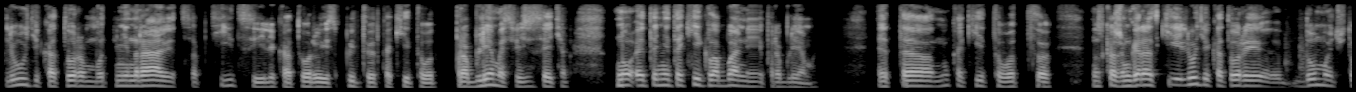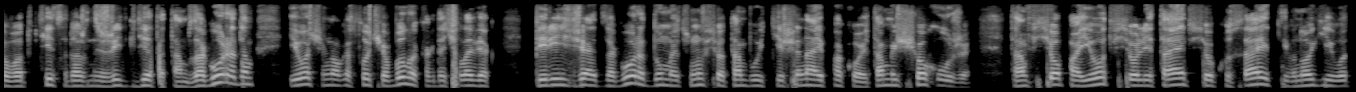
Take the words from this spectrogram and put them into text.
люди, которым вот не нравятся птицы или которые испытывают какие-то вот проблемы в связи с этим, но это не такие глобальные проблемы это ну, какие-то вот, ну, скажем, городские люди, которые думают, что вот птицы должны жить где-то там за городом. И очень много случаев было, когда человек переезжает за город, думает, ну все, там будет тишина и покой. Там еще хуже. Там все поет, все летает, все кусает. И многие вот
